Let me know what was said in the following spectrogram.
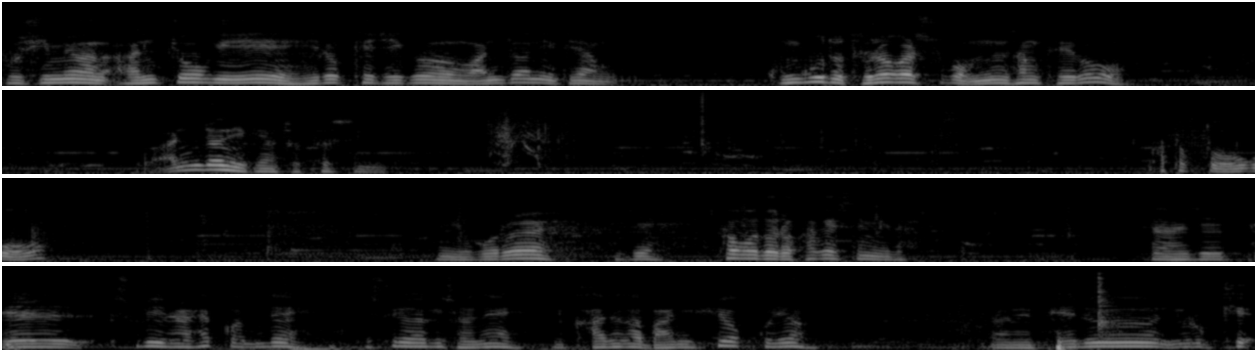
보시면 안쪽이 이렇게 지금 완전히 그냥 공구도 들어갈 수가 없는 상태로 완전히 그냥 접혔습니다. 카톡도 오고 이거를 이제 펴보도록 하겠습니다. 자 이제 벨 수리를 할 건데 수리하기 전에 이 가드가 많이 휘었고요. 그 다음에 벨은 이렇게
